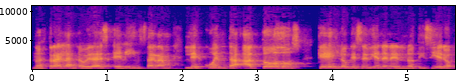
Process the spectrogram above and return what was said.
nos trae las novedades en Instagram, les cuenta a todos qué es lo que se viene en el noticiero.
